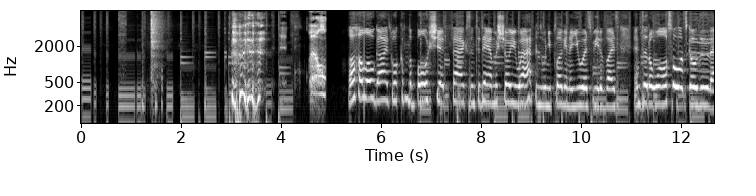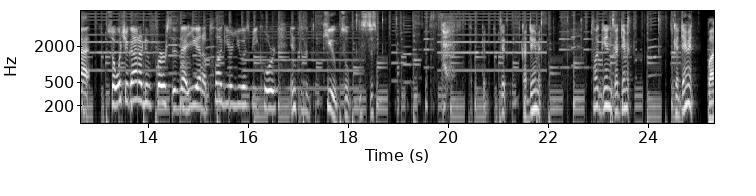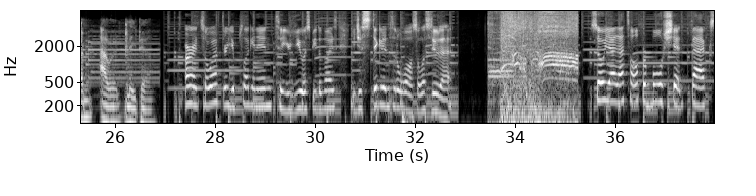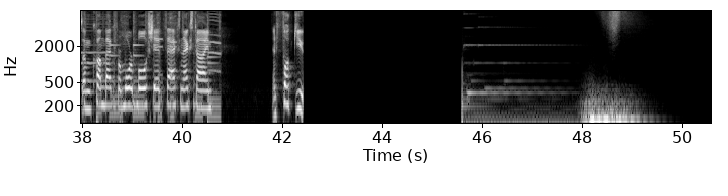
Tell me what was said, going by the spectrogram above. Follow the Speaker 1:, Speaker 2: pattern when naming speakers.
Speaker 1: Well, hello guys, welcome to Bullshit Facts, and today I'm gonna show you what happens when you plug in a USB device into the wall, so let's go do that. So what you gotta do first is that you gotta plug your USB cord into the cube, so let's just... God, God damn it. Plug in, god damn it. God damn it.
Speaker 2: One hour later.
Speaker 1: Alright, so after you plug it into your USB device, you just stick it into the wall, so let's do that. So yeah, that's all for bullshit facts. I'm come back for more bullshit facts next time. And fuck you.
